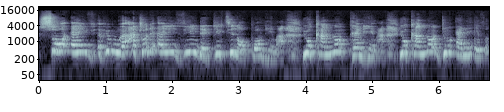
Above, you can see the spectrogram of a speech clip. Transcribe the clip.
so envy. People were actually envying the gifting upon him. You cannot tame him. You cannot do any evil.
